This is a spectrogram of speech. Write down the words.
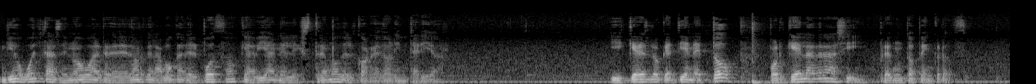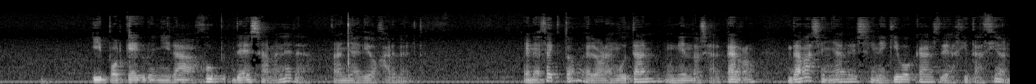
dio vueltas de nuevo alrededor de la boca del pozo que había en el extremo del corredor interior. ¿Y qué es lo que tiene Top? ¿Por qué ladra así? preguntó Pencroff. ¿Y por qué gruñirá Hoop de esa manera? añadió Harbert. En efecto, el orangután, uniéndose al perro, daba señales inequívocas de agitación,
